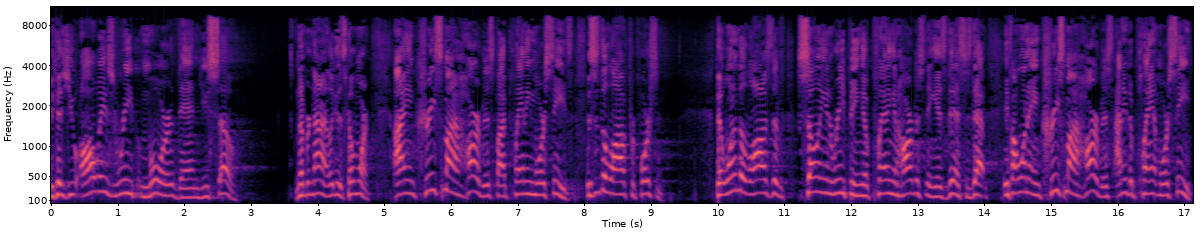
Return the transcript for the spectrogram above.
Because you always reap more than you sow. Number nine, look at this, couple more. I increase my harvest by planting more seeds. This is the law of proportion. That one of the laws of sowing and reaping, of planting and harvesting is this, is that if I want to increase my harvest, I need to plant more seed.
